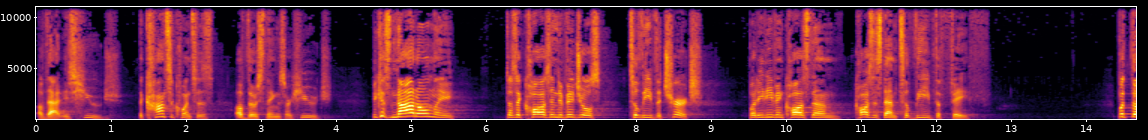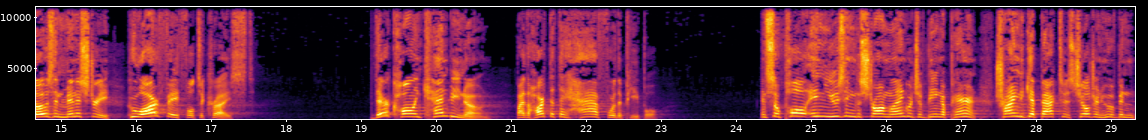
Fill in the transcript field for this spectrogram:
of that is huge. The consequences of those things are huge. Because not only does it cause individuals to leave the church, but it even them, causes them to leave the faith. But those in ministry who are faithful to Christ, their calling can be known by the heart that they have for the people. And so, Paul, in using the strong language of being a parent, trying to get back to his children who have been,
